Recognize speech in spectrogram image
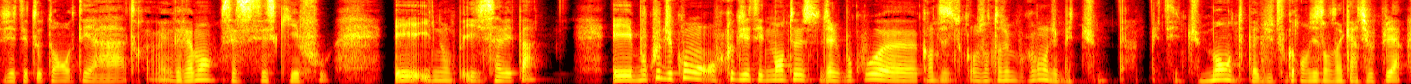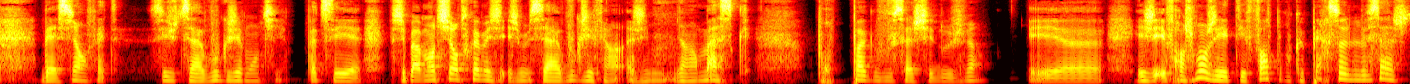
j'étais tout le temps au théâtre. Mais vraiment, c'est ce qui est fou. Et ils n'ont, ils savaient pas. Et beaucoup du coup ont cru que j'étais une menteuse. C'est-à-dire que beaucoup euh, quand, quand j'ai entendu mon prénom, on dit mais tu, mais t'es- tu mens, t'as pas du tout grandi dans un quartier populaire. Ben si en fait. C'est juste c'est à vous que j'ai menti. En fait c'est, j'ai pas menti en tout cas, mais c'est à vous que j'ai fait, j'ai mis un masque pour pas que vous sachiez d'où je viens. Et, euh, et, et franchement, j'ai été forte pour que personne le sache.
